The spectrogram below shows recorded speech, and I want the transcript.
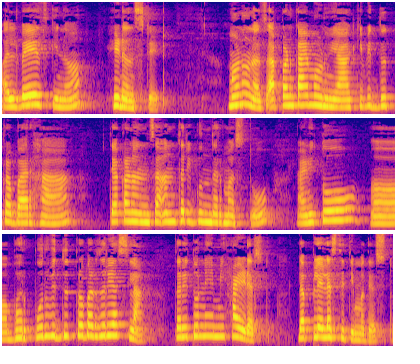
always in a hidden state म्हणूनच आपण काय म्हणूया की विद्युत प्रभार हा त्या कणांचा आंतरिक गुणधर्म असतो आणि तो भरपूर विद्युत प्रभार जरी असला तरी तो नेहमी हाईड असतो लपलेल्या स्थितीमध्ये असतो.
